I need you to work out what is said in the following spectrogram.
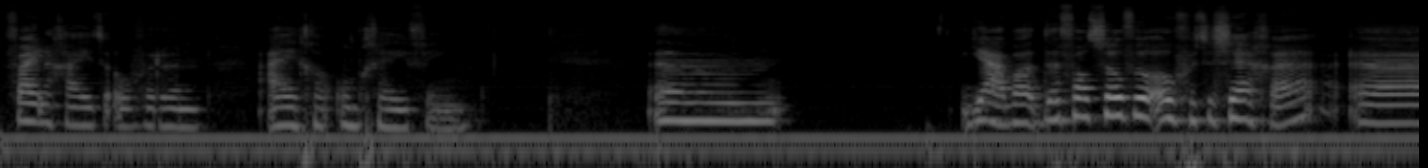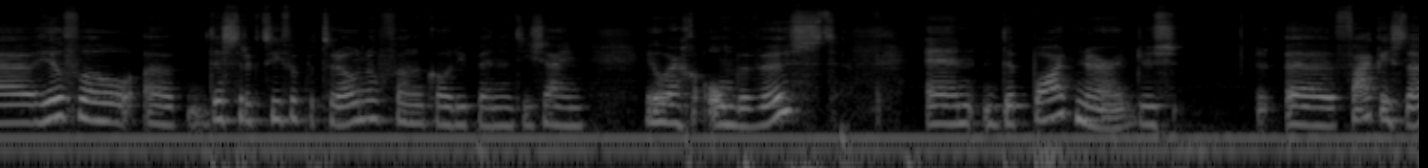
Veiligheid over hun eigen omgeving. Um, ja, wat, er valt zoveel over te zeggen. Uh, heel veel uh, destructieve patronen van een codependent die zijn heel erg onbewust. En de partner, dus uh, vaak is uh,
